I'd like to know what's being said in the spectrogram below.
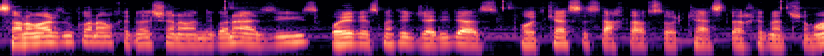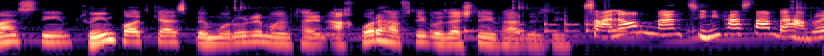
سلام عرض می‌کنم خدمت شنوندگان عزیز. با یه قسمت جدید از پادکست سخت افزار کست در خدمت شما هستیم. تو این پادکست به مرور مهمترین اخبار هفته گذشته می‌پردازیم. سلام من سیمین هستم به همراه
